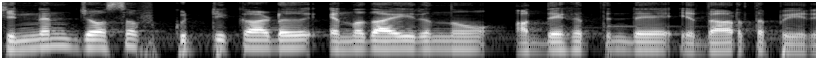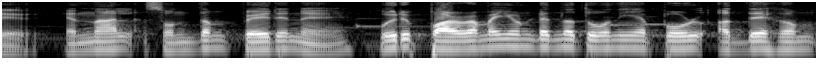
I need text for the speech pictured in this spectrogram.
ചിന്നൻ ജോസഫ് കുറ്റിക്കാട് എന്നതായിരുന്നു അദ്ദേഹത്തിന്റെ യഥാർത്ഥ പേര്. എന്നാൽ സ്വന്തം പേരിന് ഒരു പഴമയുണ്ടെന്ന് തോന്നിയപ്പോൾ അദ്ദേഹം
